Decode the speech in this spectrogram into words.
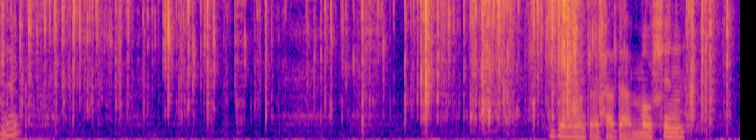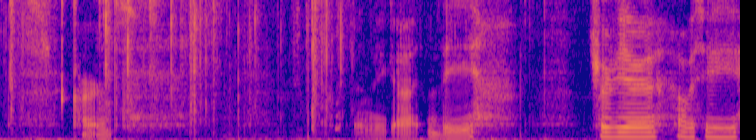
next. These are the ones that have that motion cards. And we got the trivia, obviously.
